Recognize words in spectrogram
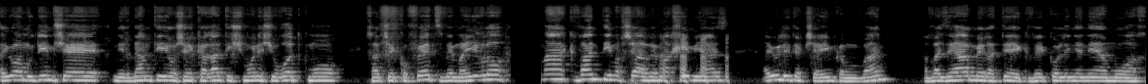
היו עמודים שנרדמתי או שקראתי שמונה שורות כמו אחד שקופץ ומעיר לו, מה קוונטים עכשיו ומה כימיה, אז היו לי את הקשיים כמובן, אבל זה היה מרתק, וכל ענייני המוח,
